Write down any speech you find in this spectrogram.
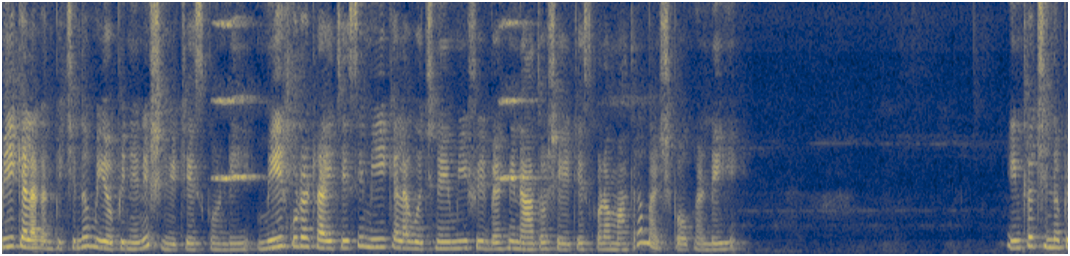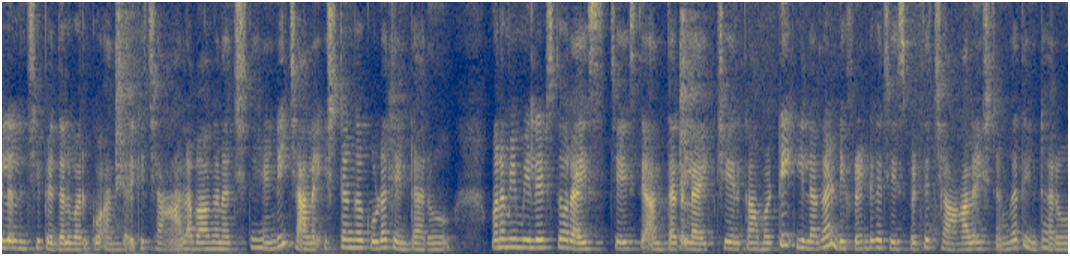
మీకు ఎలా కనిపించిందో మీ ఒపీనియన్ని షేర్ చేసుకోండి. మీరు కూడా ట్రై చేసి మీకు ఎలాగ వచ్చినాయి మీ ఫీడ్బ్యాక్ని నాతో షేర్ చేసుకోవడం మాత్రం మర్చిపోకండి. ఇంట్లో చిన్నపిల్లల నుంచి పెద్దల వరకు అందరికీ చాలా బాగా నచ్చుతాయండి. చాలా ఇష్టంగా కూడా తింటారు. మనం ఈ మిల్లెట్స్తో రైస్ చేస్తే అంతగా లైక్ చేయరు కాబట్టి ఇలాగా డిఫరెంట్గా చేసి పెడితే చాలా ఇష్టంగా తింటారు.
